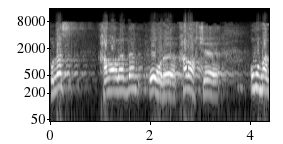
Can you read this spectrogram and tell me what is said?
Xullas, qamoqlardan o'g'ri, qaroqchi, umuman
